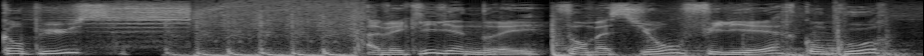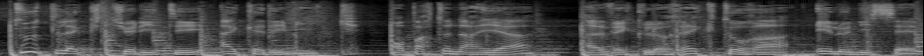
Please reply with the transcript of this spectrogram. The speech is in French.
Campus avec Liliane Drey. Formation, filière, concours, toute l'actualité académique. En partenariat avec le rectorat et l'ONICEP.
